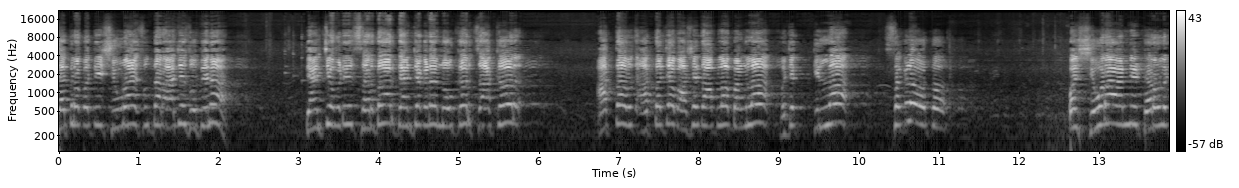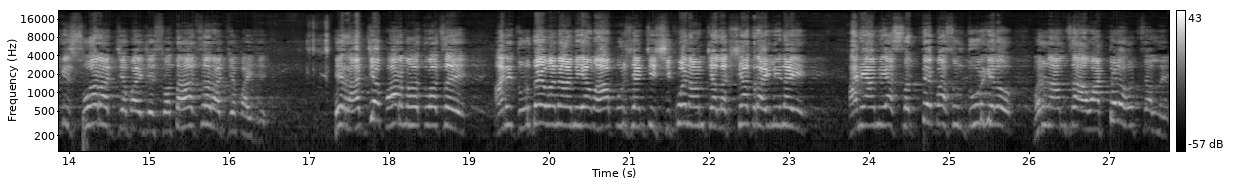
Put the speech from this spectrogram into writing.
छत्रपती शिवराय सुद्धा राजेच होते ना. त्यांचे वडील सरदार त्यांच्याकडे नोकर चाकर. आता आताच्या भाषेत आपला बंगला म्हणजे किल्ला सगळं होतं. पण शिवरायांनी ठरवलं की स्वराज्य पाहिजे स्वतःच राज्य पाहिजे. हे राज्य फार महत्वाचं आहे. आणि दुर्दैवानं आम्ही या महापुरुषांची शिकवण आमच्या लक्षात राहिली नाही. आणि आम्ही या सत्तेपासून दूर गेलो म्हणून आमचा वाटोळ होत चाललंय.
